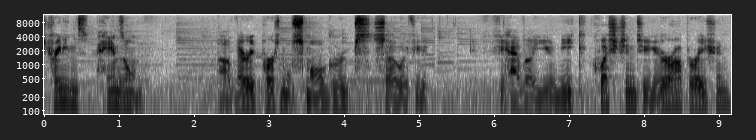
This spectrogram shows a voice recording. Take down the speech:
training's hands-on, uh, very personal, small groups. So if you if you have a unique question to your operation,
